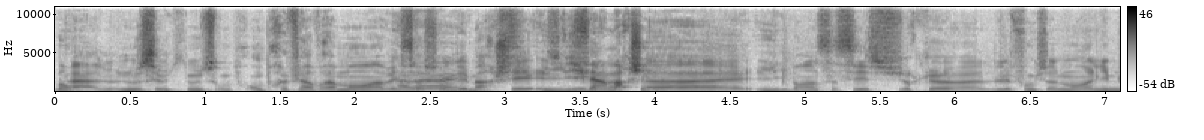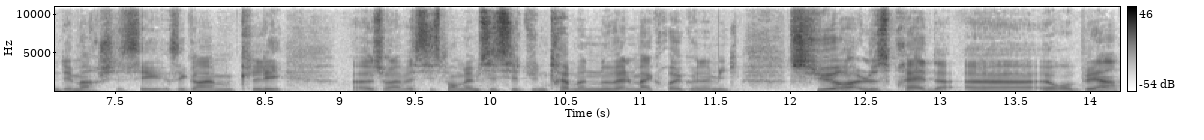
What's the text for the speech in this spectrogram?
bon. Ah, nous, on préfère vraiment investir Ah ouais, sur des marchés libres. un marché. euh, libre, hein, ça c'est sûr que le fonctionnement libre des marchés, c'est c'est quand même clé. Euh, sur l'investissement, même si c'est une très bonne nouvelle macroéconomique. Sur le spread euh, européen,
